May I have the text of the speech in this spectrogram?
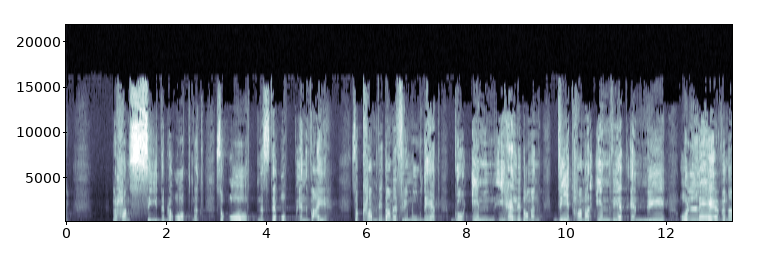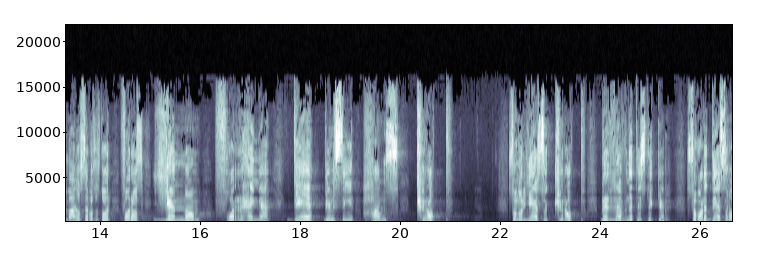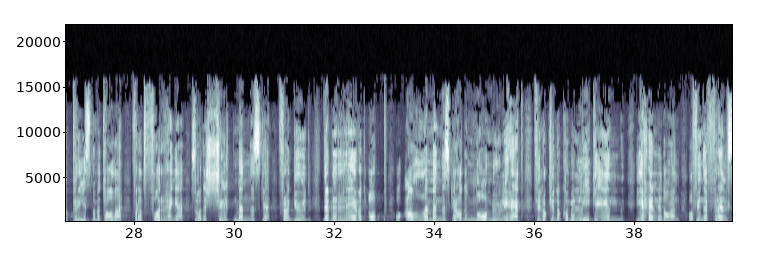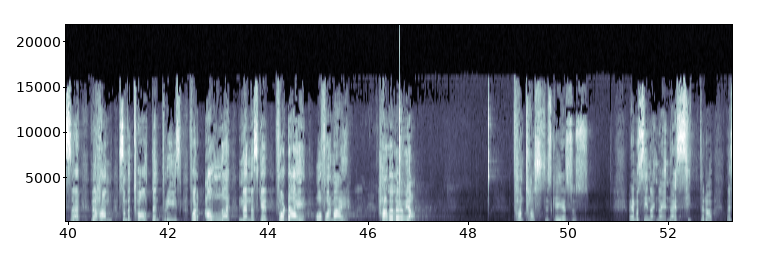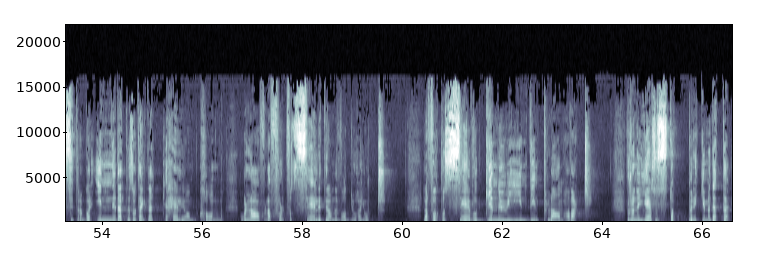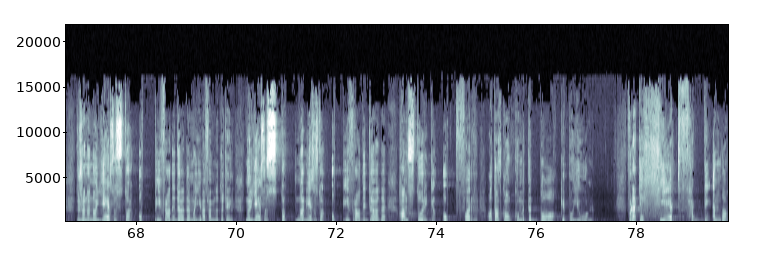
Når hans side ble åpnet, så åpnes det opp en vei. Så kan vi da med frimodighet gå inn i helligdommen, dit han har innviet en ny og levende vei. Og se hva som står for oss gjennom forhenget. Det vil si hans kropp. Så når Jesu kropp ble revnet i stykker, så var det det som var prisen å betale for at forhenget som hadde skilt mennesket fra Gud, det ble revet opp. Og alle mennesker hadde nå mulighet til å kunne komme like inn i helligdommen og finne frelse ved Han som betalte en pris for alle mennesker. For deg og for meg. Halleluja! Fantastiske Jesus. Og jeg må si, når jeg, når jeg, sitter, og, når jeg sitter og går inn i dette, så tenkte jeg Hellige Ånd, kom og la, la, folk få se litt hva du har gjort. La folk få se hvor genuin din plan har vært. For skjønner, Jesus stopper ikke med dette. Du skjønner, Når Jesus står opp ifra de døde må gi meg fem minutter til. Når Jesus, stopp, når Jesus står opp ifra de døde, han står ikke opp for at han skal komme tilbake på jorden. For det er ikke helt ferdig enda.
